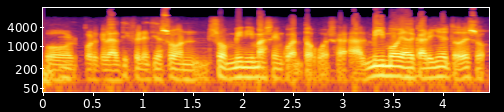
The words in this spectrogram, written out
Por, porque las diferencias son, son mínimas en cuanto pues, al mimo y al cariño y todo eso.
